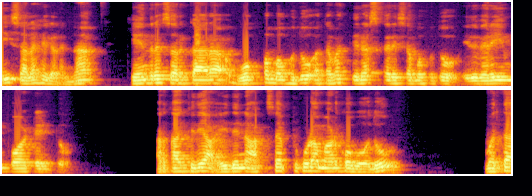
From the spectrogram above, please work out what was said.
ಈ ಸಲಹೆಗಳನ್ನ ಕೇಂದ್ರ ಸರ್ಕಾರ ಒಪ್ಪಬಹುದು ಅಥವಾ ತಿರಸ್ಕರಿಸಬಹುದು. ಇದು ವೆರಿ ಇಂಪಾರ್ಟೆಂಟ್ ಅರ್ಥ ಆಗ್ತಿದೆಯಾ? ಇದನ್ನ ಅಕ್ಸೆಪ್ಟ್ ಕೂಡ ಮಾಡ್ಕೋಬಹುದು, ಮತ್ತೆ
